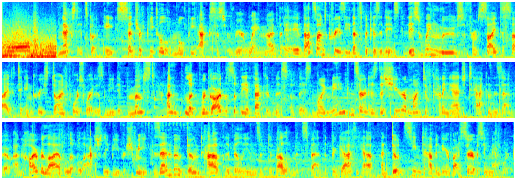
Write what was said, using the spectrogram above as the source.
cool. Next, it's got a centripetal multi-axis rear wing. Now, if that sounds crazy, that's because it is. This wing moves from side to side to increase downforce where it is needed most. And look, regardless of the effectiveness of this, my main concern is the sheer amount of cutting-edge tech in the Zenvo and how reliable it will actually be for Shmee. The Zenvo don't have the billions of development spend that Bugatti have and don't seem to have a nearby servicing network.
